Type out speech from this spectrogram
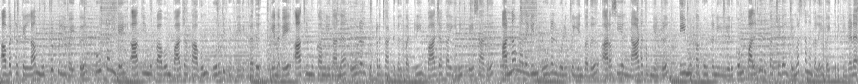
அவற்றுக்கெல்லாம் முற்றுப்புள்ளி வைத்து கூட்டணியை அதிமுகவும் பாஜகவும் உறுதிப்படுத்தியிருக்கிறது. எனவே அதிமுக மீதான ஊழல் குற்றச்சாட்டுகள் பற்றி பாஜக இனி பேசாது. அண்ணாமலையின் ஊழல் ஒழிப்பு என்பது அரசியல் நாடகம் என்று திமுக கூட்டணியில் இருக்கும் பல்வேறு கட்சிகள் விமர்சனங்களை வைத்திருக்கின்றன.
